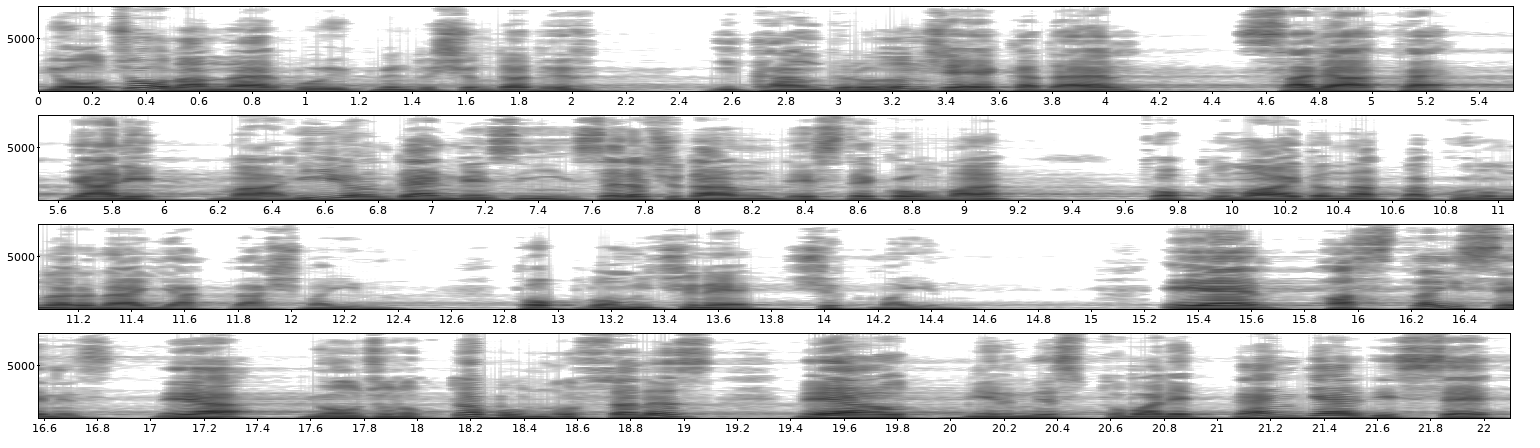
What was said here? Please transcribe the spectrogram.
yolcu olanlar bu hükmün dışındadır, yıkandırılıncaya kadar salata yani mali yönden ve zihinsel açıdan destek olma, toplumu aydınlatma kurumlarına yaklaşmayın. Toplum içine çıkmayın. Eğer hasta iseniz veya yolculukta bulunursanız veyahut biriniz tuvaletten geldiyse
